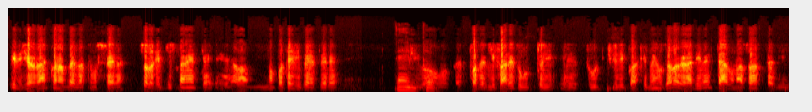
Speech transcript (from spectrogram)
quindi c'era anche una bella atmosfera, solo che giustamente eh, no, non potevi perdere. Tempo. Per poterli fare tutti, eh, tu minuto, allora era diventato una sorta di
